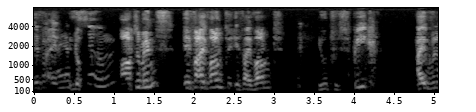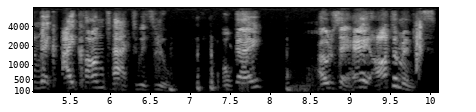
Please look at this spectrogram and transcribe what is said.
If I, I look, Ottomans, if I want, if I want you to speak, I will make eye contact with you. Okay? I will say, "Hey, Ottomans."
